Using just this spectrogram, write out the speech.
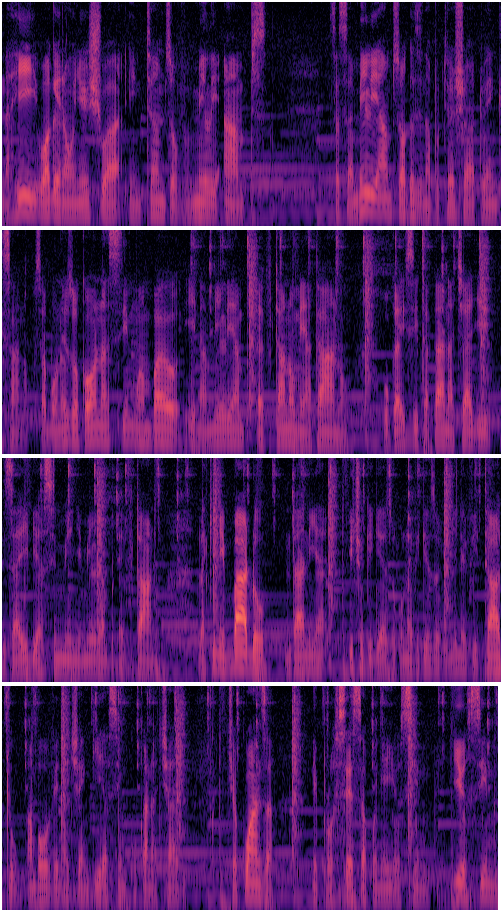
na hii waga inaonyeshwa in terms of milliamps. Sasa milliamps waga zinapotesha watu wengi sana, kwa sababu unaweza ukaona simu ambayo ina milliamp 5500 ukahisi itakaa na chaji zaidi ya simu yenye milliamp 5000 lakini bado ndani ya hicho kigezo kuna vigezo vingine vitatu ambavyo vinachangia simu kukaa na chaji. Cha kwanza ni prosesa kwenye hiyo simu. Hiyo simu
